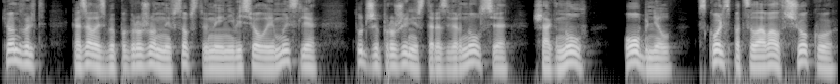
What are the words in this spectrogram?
Кенвальд, казалось бы, погруженный в собственные невеселые мысли, тут же пружинисто развернулся, шагнул, обнял, вскользь поцеловал в щеку,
